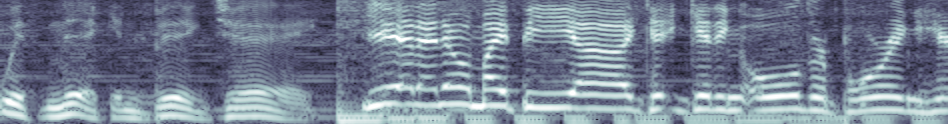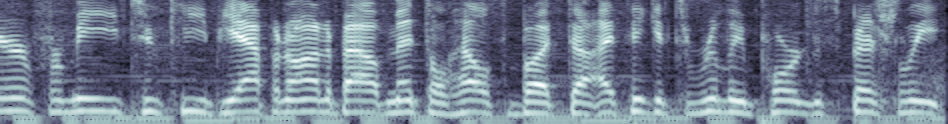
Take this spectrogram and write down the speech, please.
with Nick and Big J. Yeah, and I know it might be uh, get, getting old or boring here for me to keep yapping on about mental health, but uh, I think it's really important, especially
